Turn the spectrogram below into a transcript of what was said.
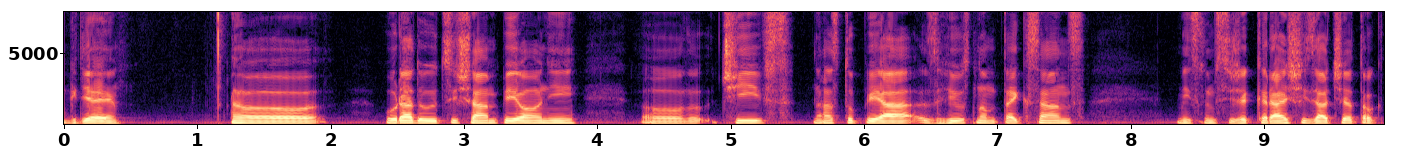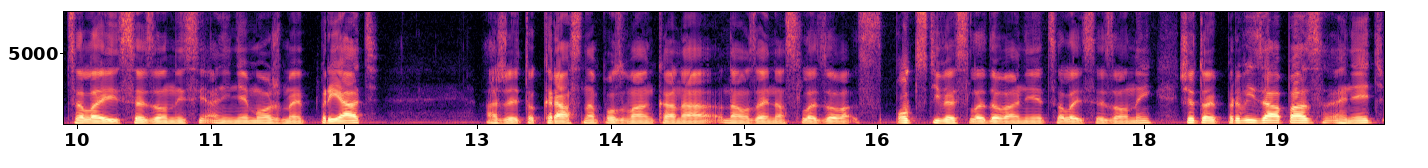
kde uh, uradujúci šampióni Chiefs nastúpia s Houstonom Texans. Myslím si, že krajší začiatok celej sezóny si ani nemôžeme prijať a že je to krásna pozvánka na, naozaj na sledova- poctivé sledovanie celej sezóny. Čiže to je prvý zápas, hneď,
